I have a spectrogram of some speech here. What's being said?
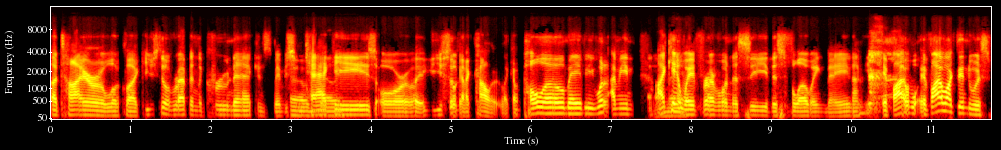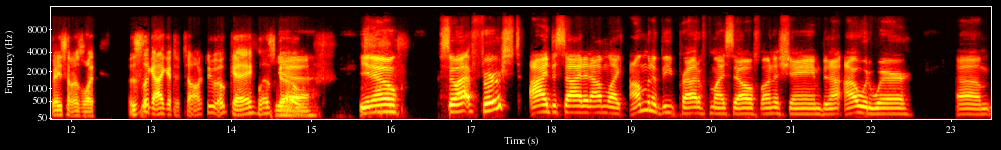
attire look like? You still repping the crew neck and maybe some Oh, no. khakis, or like you still got a collar, like a polo, maybe? What I mean, Oh, I can't man. wait for everyone to see this flowing mane. I mean, if I if I walked into a space and I was like, "This is the guy I get to talk to," okay, let's go. You know, so at first I decided I'm like, I'm gonna be proud of myself, unashamed, and I, I would wear um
